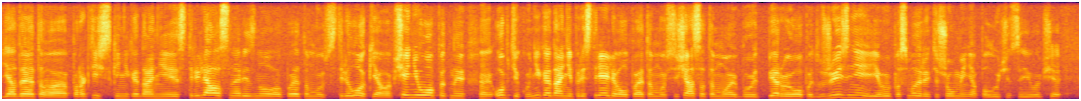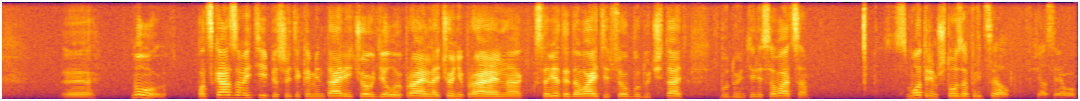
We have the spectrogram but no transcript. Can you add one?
я до этого практически никогда не стрелял с нарезного, поэтому стрелок я вообще неопытный. Оптику никогда не пристреливал, поэтому сейчас это мой будет первый опыт в жизни. И вы посмотрите, что у меня получится. И вообще, э, ну, подсказывайте, пишите комментарии, что делаю правильно, что неправильно. Советы давайте, все буду читать, буду интересоваться. Смотрим, что за прицел. Сейчас я его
